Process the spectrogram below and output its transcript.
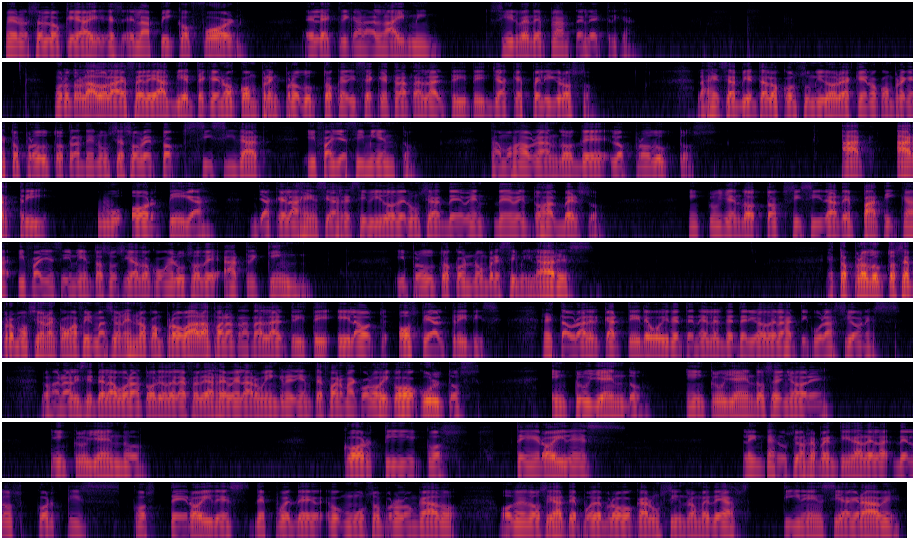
Pero eso es lo que hay. Es la Pico Ford eléctrica, la Lightning, sirve de planta eléctrica. Por otro lado, la FDA advierte que no compren productos que dice que tratan la artritis ya que es peligroso. La agencia advierte a los consumidores que no compren estos productos tras denuncias sobre toxicidad y fallecimiento. Estamos hablando de los productos Artri u Ortiga, ya que la agencia ha recibido denuncias de, eventos adversos incluyendo toxicidad hepática y fallecimiento asociado con el uso de atriquín y productos con nombres similares. Estos productos se promocionan con afirmaciones no comprobadas para tratar la artritis y la osteoartritis, restaurar el cartílago y detener el deterioro de las articulaciones. Los análisis de laboratorio de la FDA revelaron ingredientes farmacológicos ocultos, incluyendo, incluyendo, señores, incluyendo corticosteroides, la interrupción repentina de, los corticosteroides después de un uso prolongado o de dosis alta puede provocar un síndrome de abstinencia grave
